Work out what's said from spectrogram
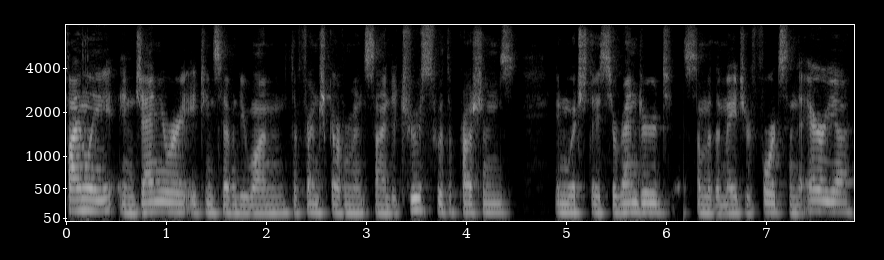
Finally, in January 1871, the French government signed a truce with the Prussians in which they surrendered some of the major forts in the area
